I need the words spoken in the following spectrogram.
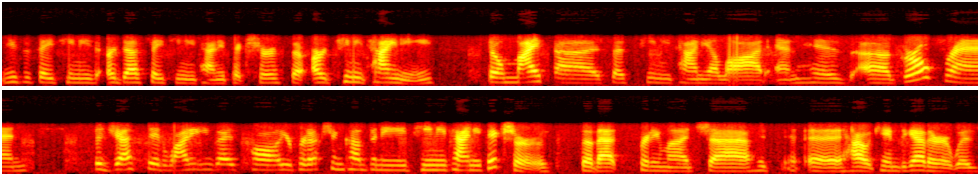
used to say teeny or does say teeny tiny pictures, so or teeny tiny. So Micah says teeny tiny a lot, and his uh, girlfriend suggested, "Why don't you guys call your production company Teeny Tiny Pictures?" So that's pretty much uh, uh, how it came together. It was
